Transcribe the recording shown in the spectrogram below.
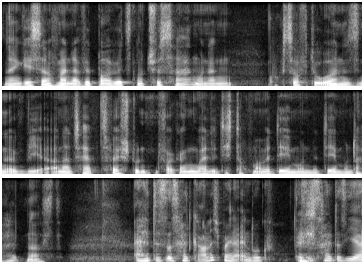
Und dann gehst du noch mal in der Wipper, willst nur Tschüss sagen und dann guckst du auf die Uhr und es sind irgendwie anderthalb, zwei Stunden vergangen, weil du dich doch mal mit dem und mit dem unterhalten hast. Äh, das ist halt gar nicht mein Eindruck. Das Echt? ist halt das, ja,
